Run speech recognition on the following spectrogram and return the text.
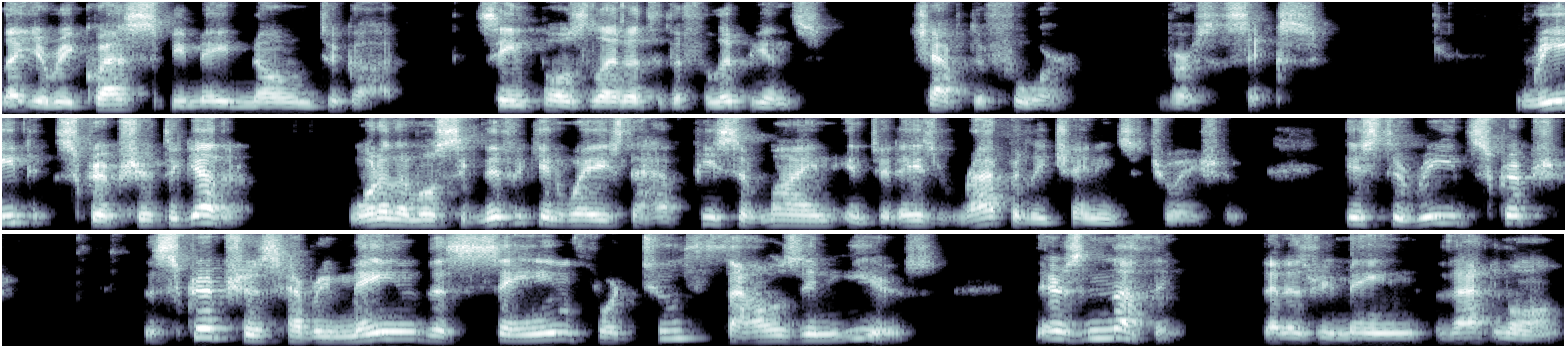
let your requests be made known to God. St. Paul's letter to the Philippians, chapter 4, verse 6. Read scripture together. One of the most significant ways to have peace of mind in today's rapidly changing situation is to read scripture. The scriptures have remained the same for 2,000 years. There's nothing that has remained that long,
